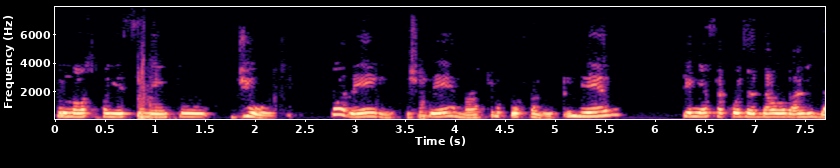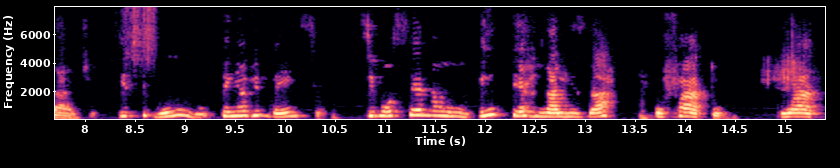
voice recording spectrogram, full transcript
para o nosso conhecimento de hoje. Porém, Jurema, aquilo que eu falei, primeiro, tem essa coisa da oralidade, e segundo, tem a vivência. Se você não internalizar o fato, o ato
